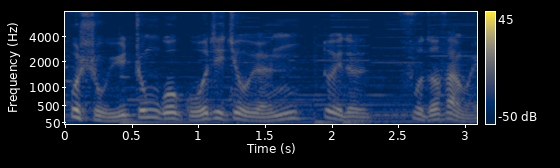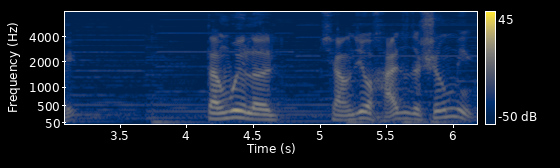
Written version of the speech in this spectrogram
不属于中国国际救援队的负责范围，但为了抢救孩子的生命。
